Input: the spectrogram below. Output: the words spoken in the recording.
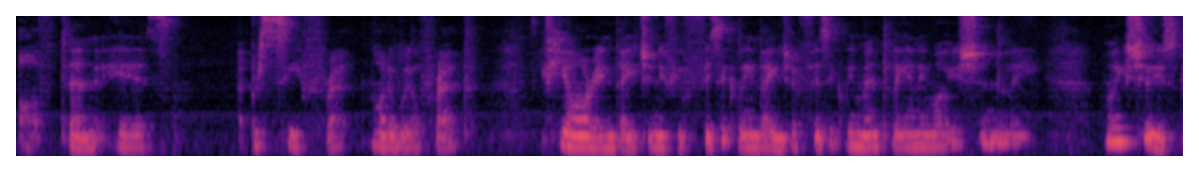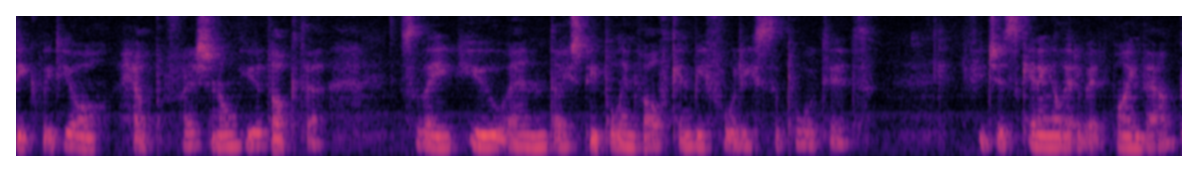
often is a perceived threat, not a real threat. If you are in danger, and if you're physically in danger, physically, mentally, and emotionally, make sure you speak with your health professional, your doctor, so that you and those people involved can be fully supported. If you're just getting a little bit wind up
